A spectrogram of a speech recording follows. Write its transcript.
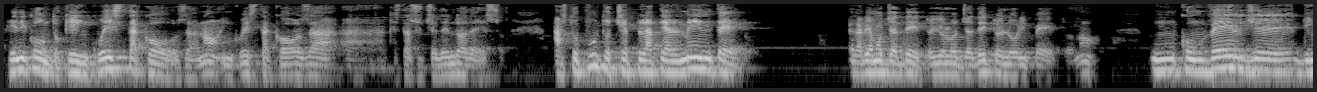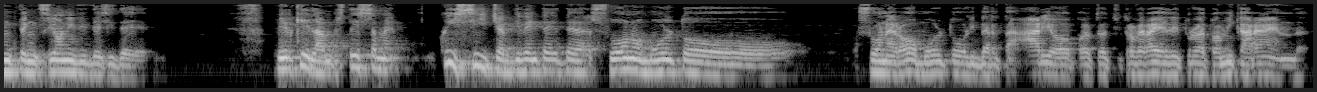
tieni conto che in questa cosa, no? in questa cosa uh, che sta succedendo adesso, a questo punto c'è platealmente, l'abbiamo già detto, io l'ho già detto e lo ripeto, no? un convergere di intenzioni, di desideri. Perché la stessa... Me- qui sì, cioè, diventa, suono molto, suonerò molto libertario, ti troverai addirittura la tua amica Rand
